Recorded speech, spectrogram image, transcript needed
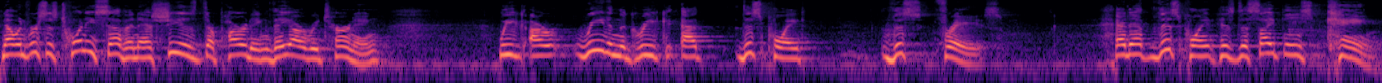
Now, in verses 27, as she is departing, they are returning. We are read in the Greek at this point this phrase. And at this point, his disciples came.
